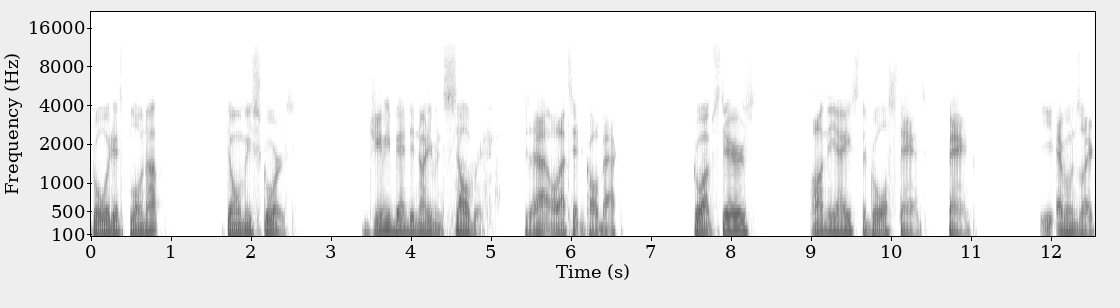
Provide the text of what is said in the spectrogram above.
Goalie gets blown up. Domi scores. Jamie Benn did not even celebrate. He's like, "Oh, that's it," and call back. Go upstairs, on the ice. The goal stands. Bang. Everyone's like,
